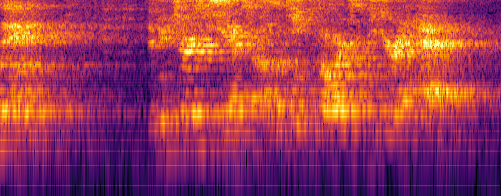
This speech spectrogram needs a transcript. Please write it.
closing, the New Jersey Yips are looking forward to the year ahead,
